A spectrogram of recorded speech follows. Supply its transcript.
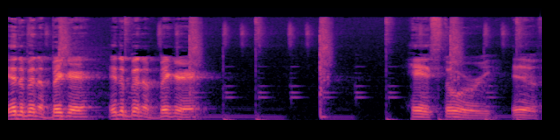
it'd have been a bigger, it'd have been a bigger head story if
